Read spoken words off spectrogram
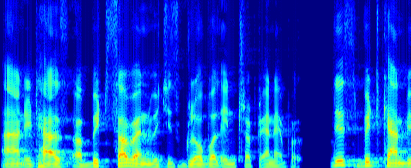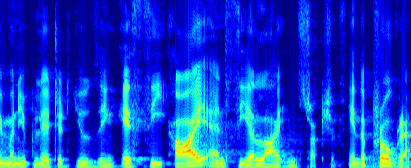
and it has a bit 7 which is global interrupt enable. This bit can be manipulated using SEI and CLI instructions in the program.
